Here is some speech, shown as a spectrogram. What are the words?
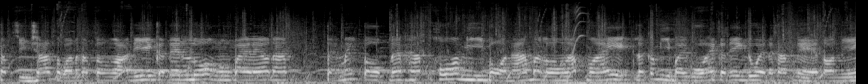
ครับชิงชาติสวรรค์นะครับจังหวะนี้กระเด็นล่วงลงไปแล้วนะครับแต่ไม่ตกนะครับ เพราะว่ามีบ่อน้ำมารองรับไว้ แล้วก็มีใบบัวให้กระเด้งด้วยนะครับแหมตอนนี้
